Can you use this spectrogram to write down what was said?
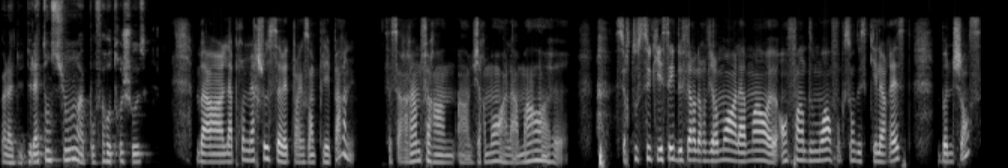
voilà, de, de l'attention pour faire autre chose? Ben, La première chose, ça va être par exemple l'épargne. Ça sert à rien de faire un, virement à la main, euh, surtout ceux qui essayent de faire leur virement à la main euh, en fin de mois en fonction de ce qui leur reste. Bonne chance.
